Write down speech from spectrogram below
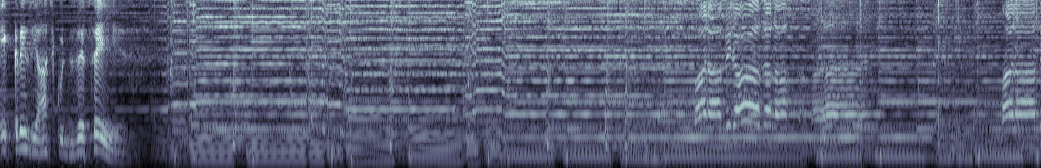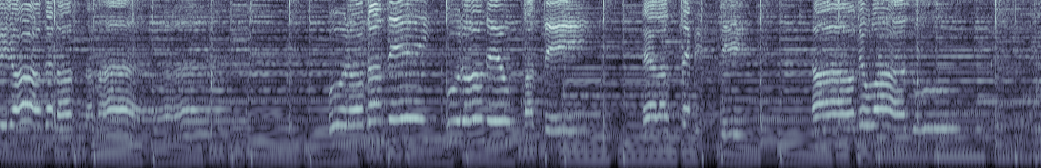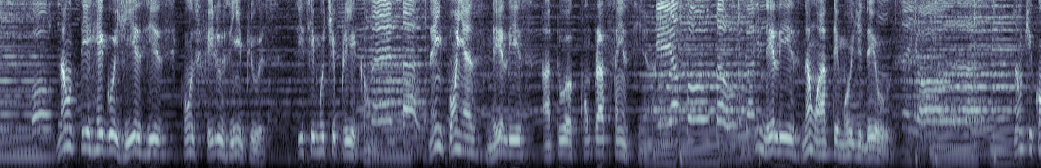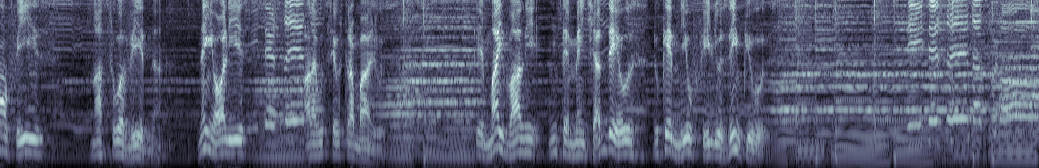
Eclesiástico 16. Maravilhosa nossa mãe, maravilhosa nossa mãe. Por onde andei, por onde eu passei, ela sempre esteve ao meu Não te regozijes com os filhos ímpios, se se multiplicam, nem ponhas neles a tua complacência, se neles não há temor de Deus. Não te confies na sua vida, nem olhes para os seus trabalhos, que mais vale um temente a Deus do que mil filhos ímpios e por nós.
